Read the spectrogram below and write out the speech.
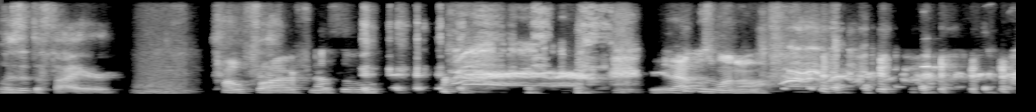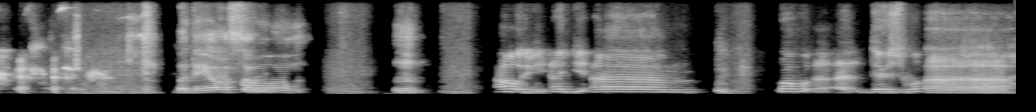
Was it the Fyre? Oh, Fyre Festival. yeah, that was one off. But they also um Oh, y- uh, y- um, well, uh, there's uh,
